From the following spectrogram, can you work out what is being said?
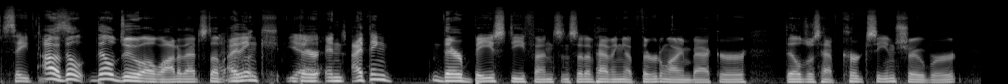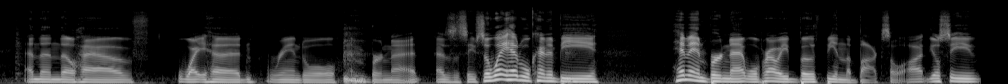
safeties. Oh, they'll they'll do a lot of that stuff. I I, think that- yeah. they're and I think their base defense instead of having a third linebacker, they'll just have Kirksey and Schobert, and then they'll have Whitehead, Randall, and Burnett as the safe. So Whitehead will kind of be him and Burnett will probably both be in the box a lot. You'll see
